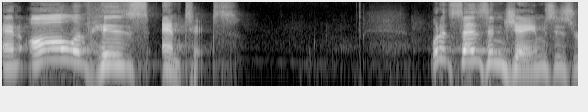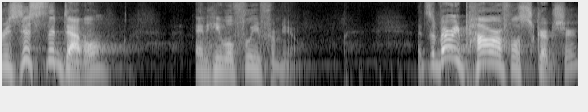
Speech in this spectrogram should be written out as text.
and all of his antics. What it says in James is resist the devil and he will flee from you. It's a very powerful scripture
